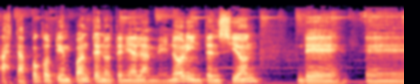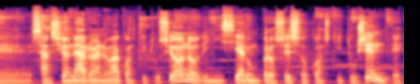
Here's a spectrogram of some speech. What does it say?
hasta poco tiempo antes no tenía la menor intención de eh, sancionar una nueva constitución o de iniciar un proceso constituyente.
